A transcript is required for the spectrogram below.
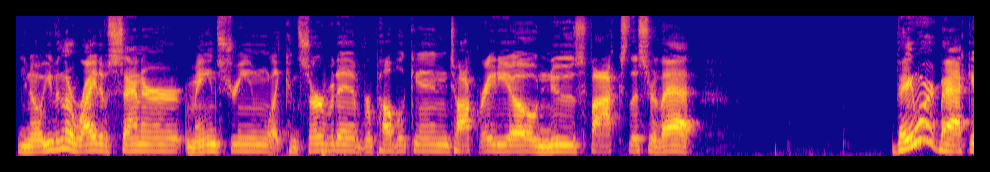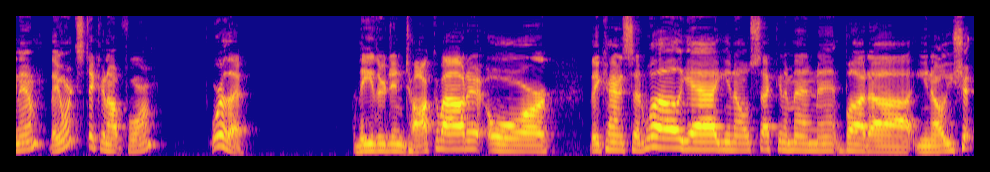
you know, even the right of center, mainstream, like conservative, Republican, talk radio, news, Fox, this or that they weren't backing him. They weren't sticking up for him, were they? They either didn't talk about it or they kind of said, "Well, yeah, you know, Second Amendment, but uh, you know, you should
